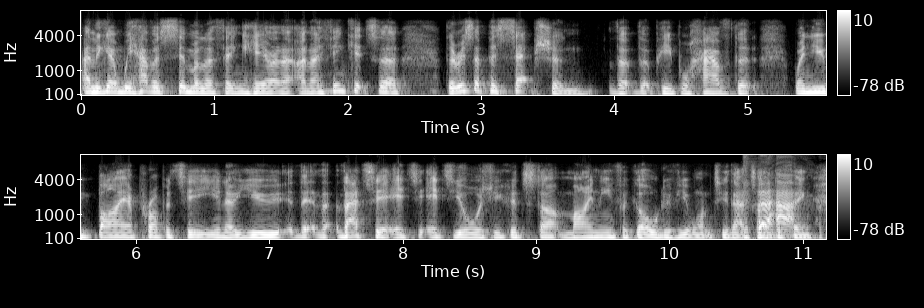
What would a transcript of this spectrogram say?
and again we have a similar thing here and, and I think it's a there is a perception that that people have that when you buy a property you know you th- that's it it's it's yours you could start mining for gold if you want to that type of thing.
